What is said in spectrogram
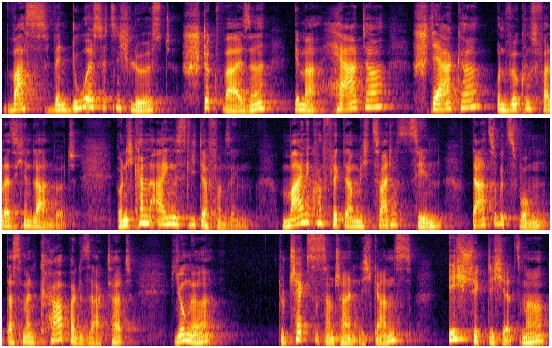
was, wenn du es jetzt nicht löst, stückweise immer härter, stärker und wirkungsvoller sich entladen wird. Und ich kann ein eigenes Lied davon singen. Meine Konflikte haben mich 2010 dazu gezwungen, dass mein Körper gesagt hat, Junge, du checkst es anscheinend nicht ganz, ich schicke dich jetzt mal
